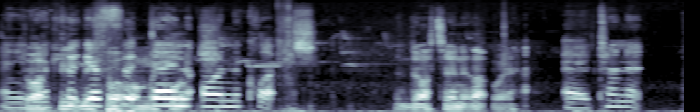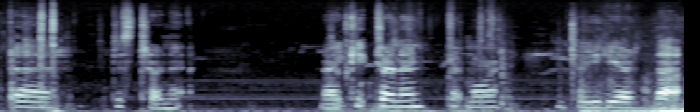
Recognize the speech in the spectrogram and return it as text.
and you're going to put your foot foot on down clutch? on the clutch. Do I turn it that way? Uh, turn it, uh, just turn it. Right, keep turning, a bit more until you hear that.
